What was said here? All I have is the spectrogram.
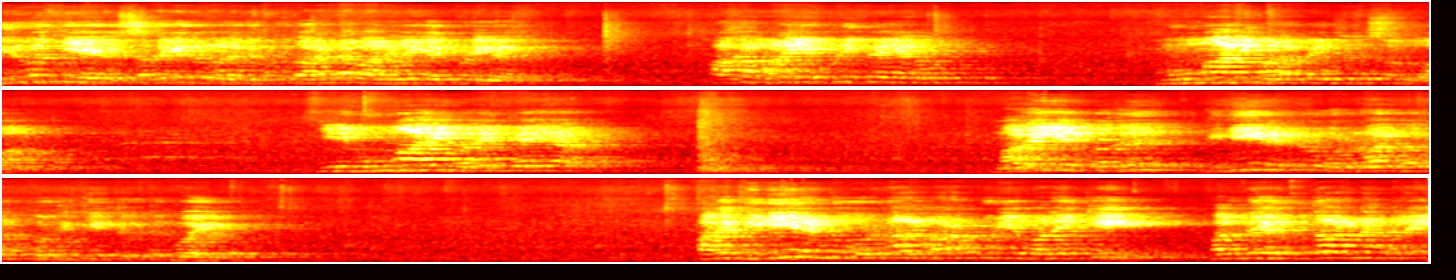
இருபத்தி ஏழு சதவீதம் அளவிற்கு வறண்ட வானிலை ஏற்படுகிறது. ஆக மழை எப்படி பெய்யணும்? மும்மாரி மழை பெய்யுதுன்னு சொல்லுவாங்க. இனி மும்மாரி மழை பெய்யாது. மழை என்பது திடீரென்று ஒரு நாள் வரும் கொட்டி தீர்த்து விட்டு போயிடும். ஆக திடீரென்று ஒரு நாள் வரக்கூடிய மழைக்கு பல்வேறு உதாரணங்களை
